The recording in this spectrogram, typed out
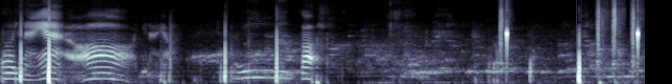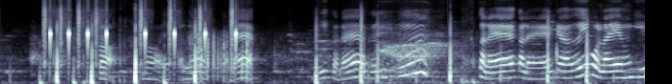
เอออยู่ไหนอะ อ๋อ อยู่ไหนอะเฮ้ ยก็ก็รอก่อนแรกก่อนแรกเฮ้ยก่อนแรกเฮ้ยอื้อก่อนแรกก่อนแรกจะเอ้ยหมดอะไรอะเมื่อกี้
